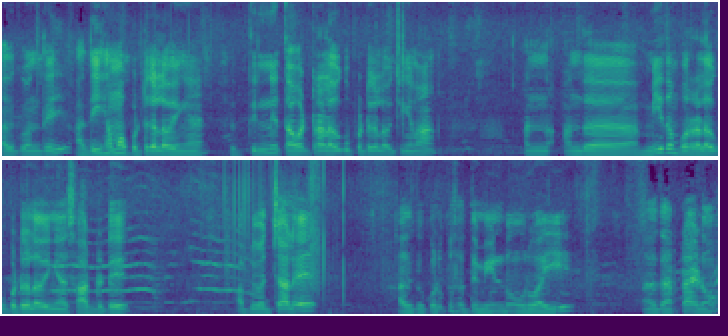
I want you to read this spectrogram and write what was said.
அதுக்கு வந்து அதிகமாக பொட்டுக்கல்ல வைங்க. அது தின்னு தவட்டுற அளவுக்கு பொட்டுக்கல்ல வச்சிங்கன்னா அந் அந்த மீதம் போடுற அளவுக்கு பொட்டுக்கடலை வைங்க அதை சாப்பிட்டுட்டு. அப்படி வச்சாலே அதுக்கு கொழுப்பு சத்து மீண்டும் உருவாகி அது கரெக்டாகிடும்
